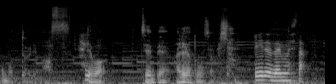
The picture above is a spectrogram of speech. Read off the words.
思っております、はい、では前編ありがとうございました。ありがとうございました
